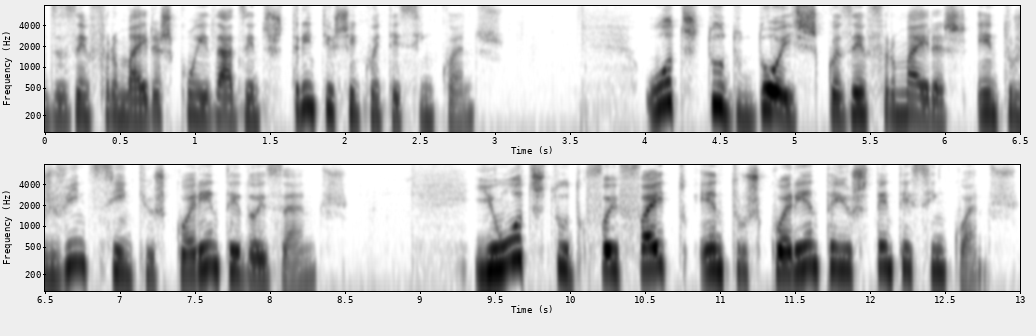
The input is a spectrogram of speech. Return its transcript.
das enfermeiras com idades entre os 30 e os 55 anos. O outro estudo 2, com as enfermeiras entre os 25 e os 42 anos e um outro estudo que foi feito entre os 40 e os 75 anos.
